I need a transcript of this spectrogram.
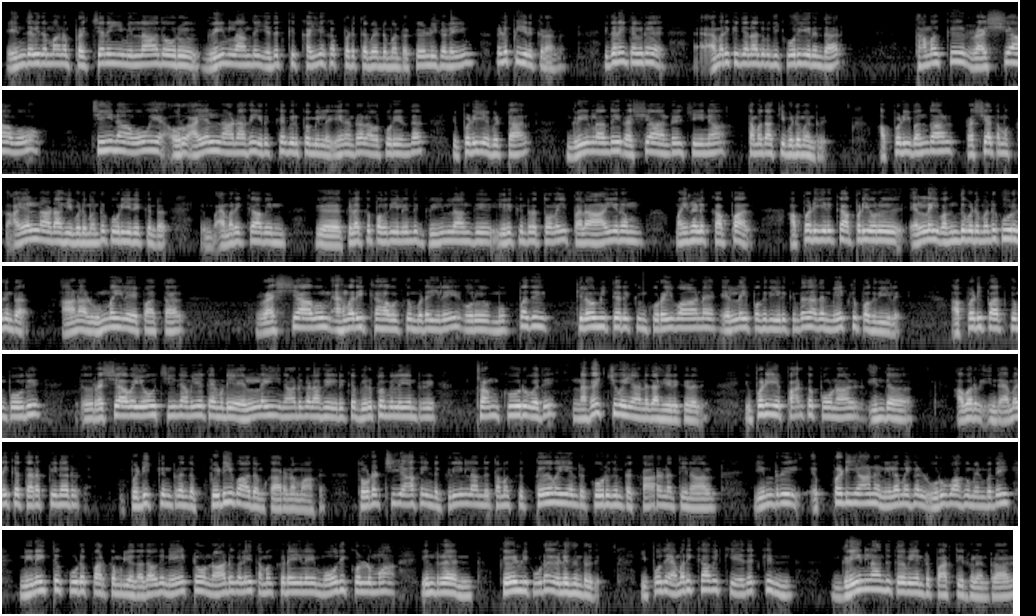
எந்த விதமான பிரச்சனையும் இல்லாத ஒரு கிரீன்லாந்தை எதற்கு கையகப்படுத்த வேண்டும் என்ற கேள்விகளையும் எழுப்பியிருக்கிறார்கள். இதனை தவிர அமெரிக்க ஜனாதிபதி கூறியிருந்தார் தமக்கு ரஷ்யாவோ சீனாவோ ஒரு அயல் நாடாக இருக்க விருப்பமில்லை. ஏனென்றால் அவர் கூறியிருந்தார் இப்படியே விட்டால் கிரீன்லாந்தை ரஷ்யா அன்றில் சீனா தமதாக்கி விடும் என்று அப்படி வந்தால் ரஷ்யா தமக்கு அயல் நாடாகிவிடும் என்று கூறியிருக்கின்றார். அமெரிக்காவின் கிழக்கு பகுதியிலிருந்து கிரீன்லாந்து இருக்கின்ற தொலை பல ஆயிரம் மைல்களுக்கு அப்பால். அப்படி இருக்க அப்படி ஒரு எல்லை வகுந்துவிடும் என்று கூறுகின்றார். ஆனால் உண்மையிலே பார்த்தால் ரஷ்யாவும் அமெரிக்காவுக்கும் இடையிலே ஒரு முப்பது கிலோமீட்டருக்கும் குறைவான எல்லை பகுதி இருக்கின்றது அதன் மேற்கு பகுதியில். அப்படி பார்க்கும்போது ரஷ்யாவையோ சீனாவையோ தன்னுடைய எல்லை நாடுகளாக இருக்க விருப்பமில்லை என்று ட்ரம்ப் கூறுவது நகைச்சுவையானதாக இருக்கிறது. இப்படியே பார்க்க போனால் இந்த அவர் இந்த அமெரிக்க தரப்பினர் பிடிக்கின்ற இந்த பிடிவாதம் காரணமாக தொடர்ச்சியாக இந்த கிரீன்லாந்து தமக்கு தேவை என்று கூறுகின்ற காரணத்தினால் இன்று எப்படியான நிலைமைகள் உருவாகும் என்பதை நினைத்து கூட பார்க்க முடியாது. அதாவது நேட்டோ நாடுகளே தமக்கிடையிலே மோதிக்கொள்ளுமா என்ற கேள்வி கூட எழுகின்றது. இப்போது அமெரிக்காவிற்கு எதற்கு கிரீன்லாந்து தேவை என்று பார்த்தீர்கள் என்றால்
